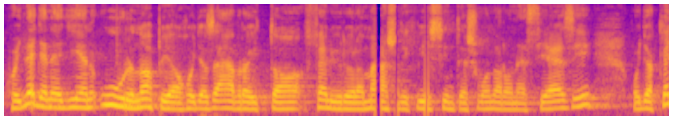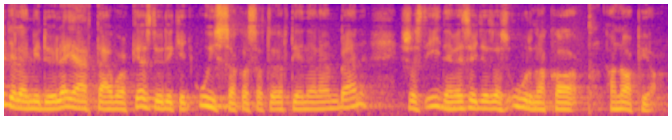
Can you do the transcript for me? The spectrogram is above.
hogy legyen egy ilyen úr napja, hogy az ábra itt a felülről a második vízszintes vonalon ezt jelzi, hogy a kegyelemidő lejártával kezdődik egy új szakasz a történelemben, és azt így nevezi, hogy ez az úrnak a, a napja.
